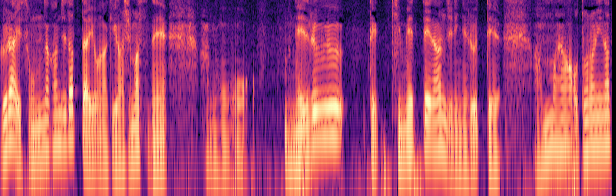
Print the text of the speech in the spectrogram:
ぐらいそんな感じだったような気がしますね。あの、寝るって決めて何時に寝るって、あんま大人になっ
